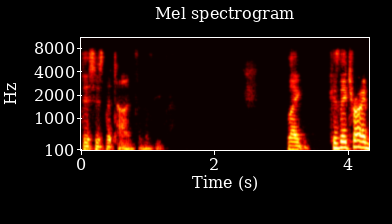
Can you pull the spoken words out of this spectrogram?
this is the time for the rebrand. Like, because they tried,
